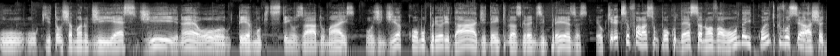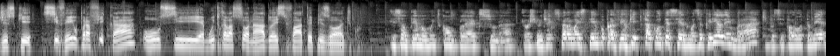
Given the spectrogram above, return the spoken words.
o, o que estão chamando de ESG, né, ou o termo que se tem usado mais hoje em dia como prioridade dentro das grandes empresas. Eu queria que você falasse um pouco dessa nova onda e quanto que você acha disso que se veio para ficar ou se é muito relacionado a esse fato episódico. Esse é um tema muito complexo, né? Eu acho que a gente vai esperar mais tempo para ver o que está acontecendo, mas eu queria lembrar que você falou também, a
